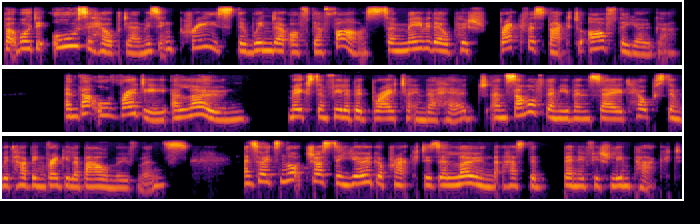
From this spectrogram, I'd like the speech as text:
But what it also helped them is increase the window of their fast. So maybe they'll push breakfast back to after yoga. And that already alone makes them feel a bit brighter in their head. And some of them even say it helps them with having regular bowel movements and so it's not just the yoga practice alone that has the beneficial impact.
